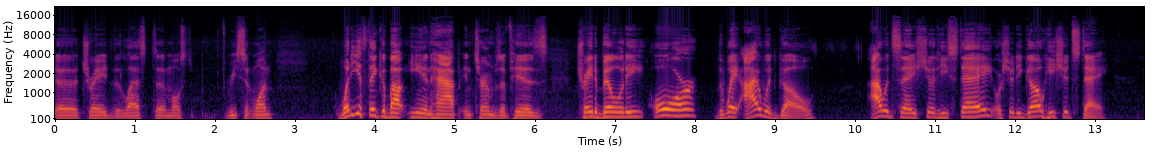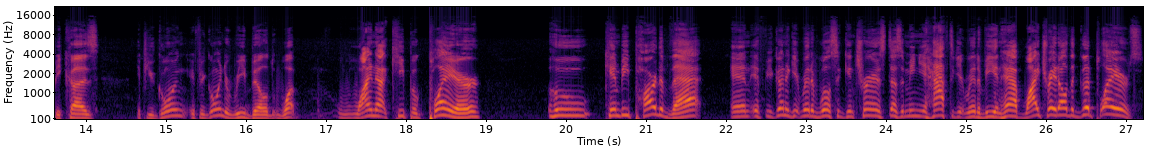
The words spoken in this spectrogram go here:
uh, trade, the last uh, most recent one. What do you think about Ian Happ in terms of his tradability or the way I would go? I would say should he stay or should he go? He should stay because if you're going if you're going to rebuild, what why not keep a player who can be part of that? And if you're going to get rid of Willson Contreras, doesn't mean you have to get rid of Ian Happ. Why trade all the good players?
